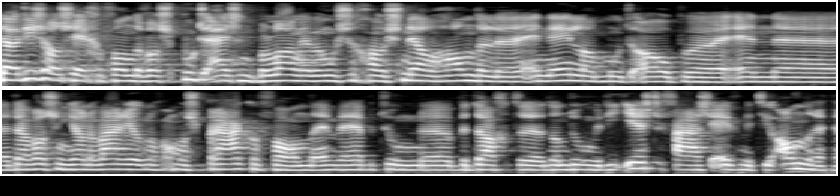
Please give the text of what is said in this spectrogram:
Nou, die zal zeggen van er was spoedeisend belang en we moesten gewoon snel handelen en Nederland moet open. En uh, daar was in januari ook nog allemaal sprake van. En we hebben toen uh, bedacht, uh, dan doen we die eerste fase even met die andere.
